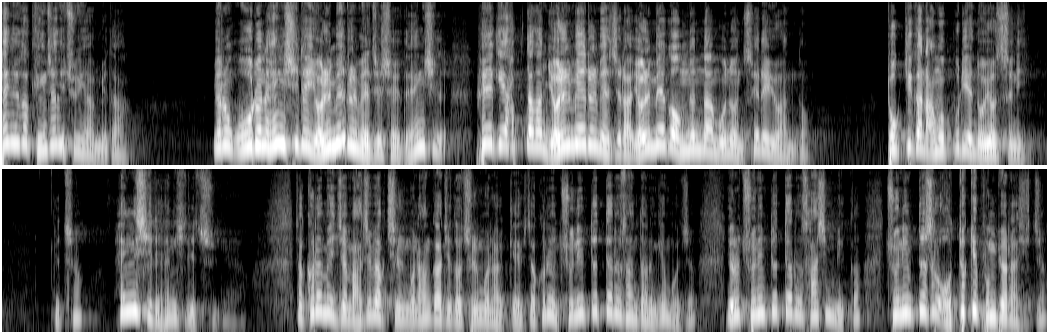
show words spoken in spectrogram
행위가 굉장히 중요합니다. 여러분 옳은 행실의 열매를 맺으셔야 돼. 행실 회개에 합당한 열매를 맺으라. 열매가 없는 나무는 세례 요한도 도끼가 나무 뿌리에 놓였으니 그렇죠? 행실이 행실이 중요해요. 자 그러면 이제 마지막 질문 한 가지 더 질문할게요. 자 그러면 주님 뜻대로 산다는 게 뭐죠? 여러분 주님 뜻대로 사십니까? 주님 뜻을 어떻게 분별하시죠?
